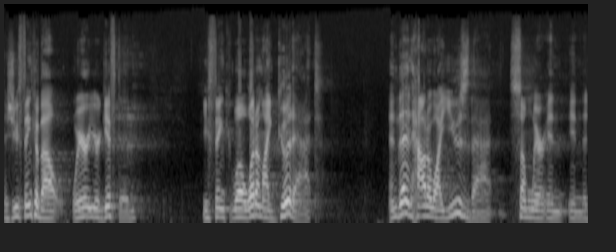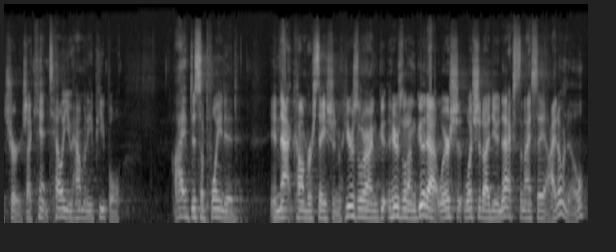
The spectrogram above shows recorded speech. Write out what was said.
As you think about where you're gifted, you think, well, what am I good at? And then how do I use that somewhere in, in the church? I can't tell you how many people I've disappointed in that conversation. Here's what I'm, here's what I'm good at. Where should, what should I do next? And I say, I don't know.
